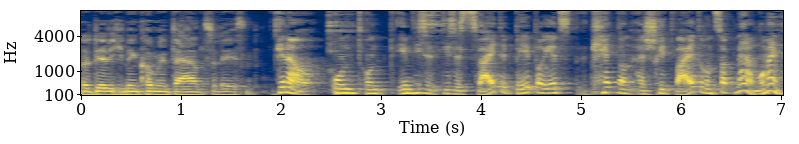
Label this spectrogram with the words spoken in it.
natürlich in den Kommentaren zu lesen. Genau. Und, und eben dieses, dieses zweite Paper jetzt geht dann einen Schritt weiter und sagt, na, Moment,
